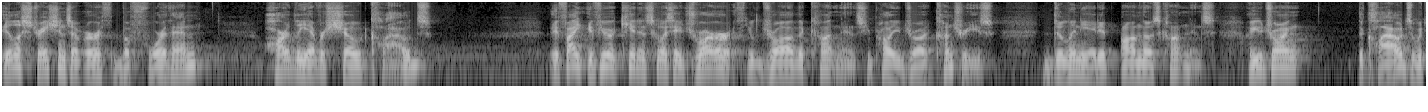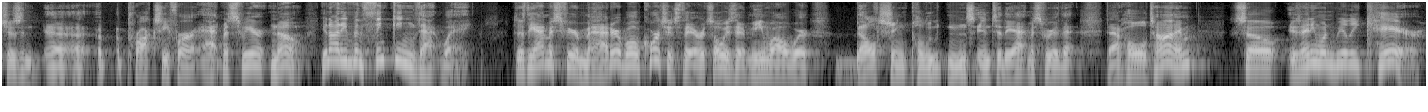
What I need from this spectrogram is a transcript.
illustrations of Earth before then hardly ever showed clouds? If I if you're a kid in school, I say draw Earth, you'll draw the continents. You probably draw countries delineated on those continents. Are you drawing the clouds, which is an, uh, a, a proxy for our atmosphere? No, you're not even thinking that way. Does the atmosphere matter? Well, of course it's there. It's always there. Meanwhile, we're belching pollutants into the atmosphere that, that whole time. So, does anyone really care?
